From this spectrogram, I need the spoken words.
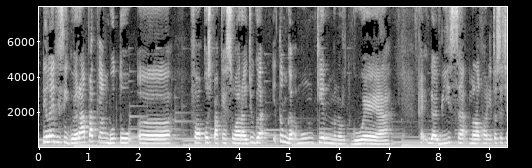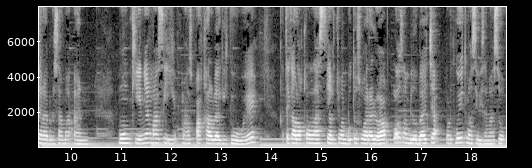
Di sisi gue rapat yang butuh uh, fokus pakai suara juga itu nggak mungkin menurut gue ya. Kayak nggak bisa melakukan itu secara bersamaan mungkin yang masih masuk akal bagi gue ketika lo kelas yang cuma butuh suara doang lo sambil baca menurut gue itu masih bisa masuk.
